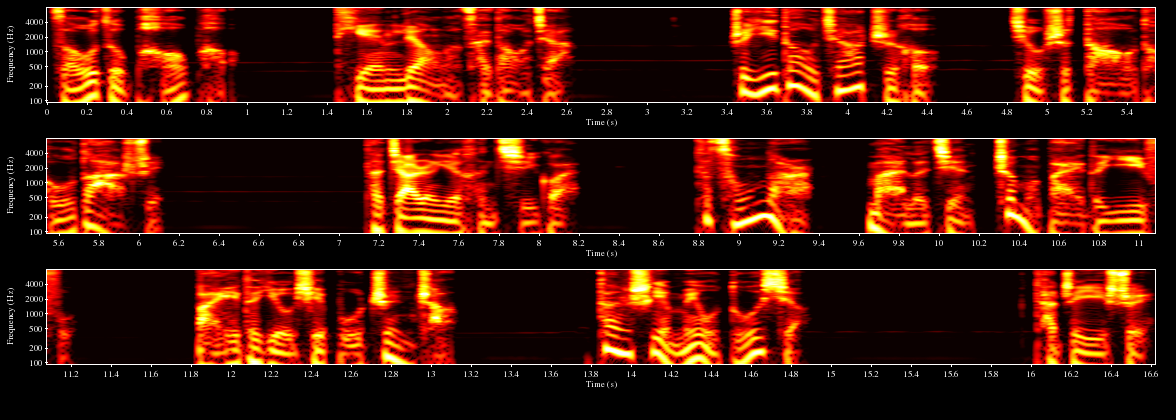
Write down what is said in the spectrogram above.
走走跑跑，天亮了才到家。这一到家之后。就是倒头大睡，他家人也很奇怪，他从哪儿买了件这么白的衣服，白的有些不正常，但是也没有多想。他这一睡，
